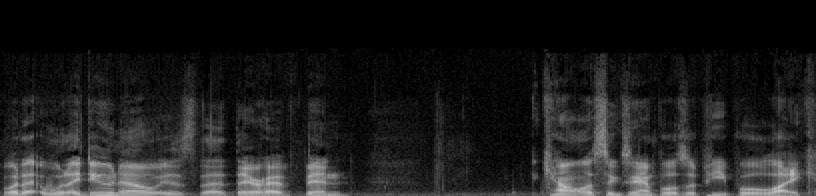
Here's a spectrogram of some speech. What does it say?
what I, what I do know is that there have been countless examples of people like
